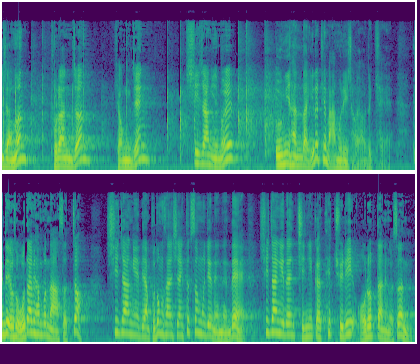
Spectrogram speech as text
시장은 불안전 경쟁 시장임을 의미한다. 이렇게 마무리 져요. 이렇게. 근데 여기서 오답이 한 번 나왔었죠? 시장에 대한 부동산 시장 특성 문제 냈는데 시장에 대한 진입과 퇴출이 어렵다는 것은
